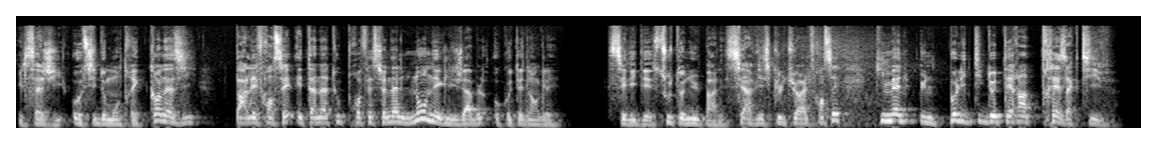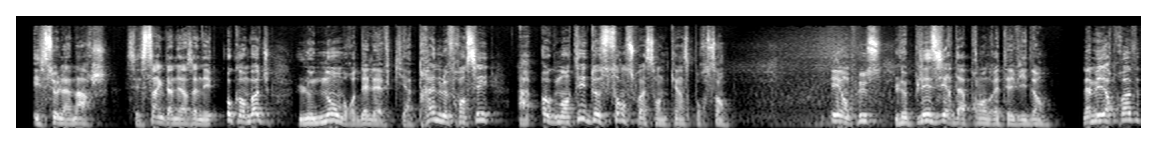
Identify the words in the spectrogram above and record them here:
Il s'agit aussi de montrer qu'en Asie, parler français est un atout professionnel non négligeable aux côtés de l'anglais. C'est l'idée soutenue par les services culturels français qui mènent une politique de terrain très active. Et cela marche. Ces cinq dernières années au Cambodge, le nombre d'élèves qui apprennent le français a augmenté de 175%. Et en plus, le plaisir d'apprendre est évident. La meilleure preuve,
